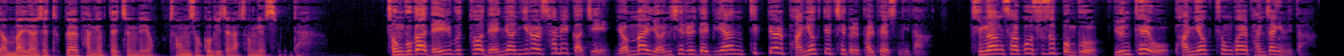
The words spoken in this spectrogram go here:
연말연시 특별 방역 대책 내용 정석호 기자가 정리했습니다. 정부가 내일부터 내년 1월 3일까지 연말 연시를 대비한 특별 방역 대책을 발표했습니다. 중앙사고수습본부 윤태호 방역총괄 반장입니다.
